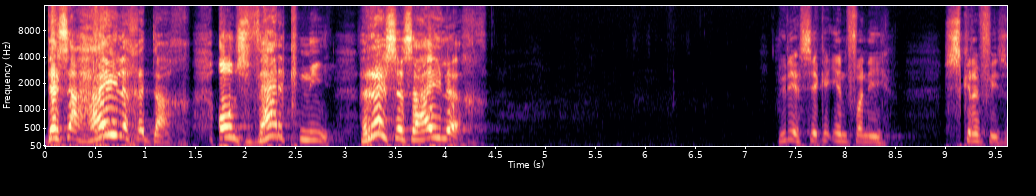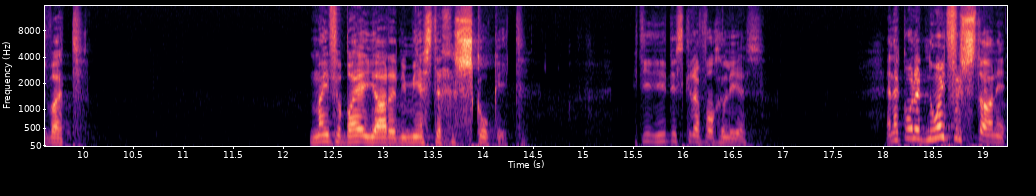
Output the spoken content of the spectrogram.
Dis 'n heilige dag. Ons werk nie. Rus is heilig. Hierdie is seker een van die skriffies wat my vir baie jare die meeste geskok het. Het jy hierdie skrif al gelees? En ek kon dit nooit verstaan nie.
